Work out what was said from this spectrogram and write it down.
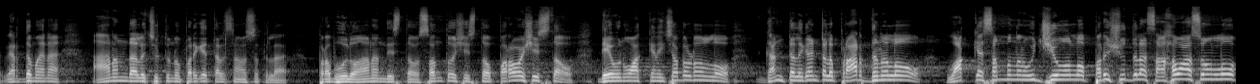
వ్యర్థమైన ఆనందాల చుట్టూ నువ్వు పరిగెత్తాల్సిన అవసరం ప్రభువులు ఆనందిస్తావు సంతోషిస్తావు పరవశిస్తావు. దేవుని వాక్యాన్ని చదవడంలో గంటలు గంటల ప్రార్థనలో వాక్య సంబంధన ఉద్యమంలో పరిశుద్ధుల సహవాసంలో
